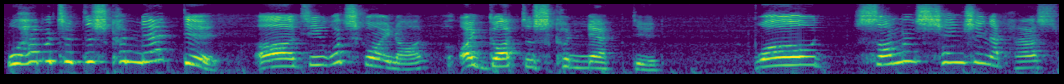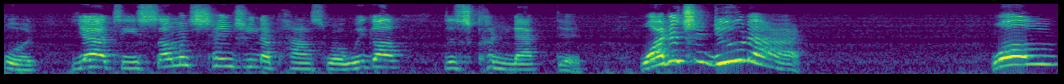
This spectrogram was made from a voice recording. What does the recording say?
What happened to disconnected? Uh, T, what's going on? I got disconnected. Well, someone's changing the password. Yeah, T, someone's changing the password. We got disconnected. Why did you do that? Well,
